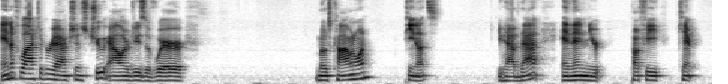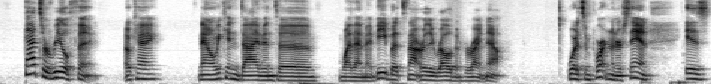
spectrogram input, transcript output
Anaphylactic reactions, true allergies of where most common one, peanuts. You have that, and then your puffy can't that's a real thing, okay? Now we can dive into why that might be, but it's not really relevant for right now. What it's important to understand is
